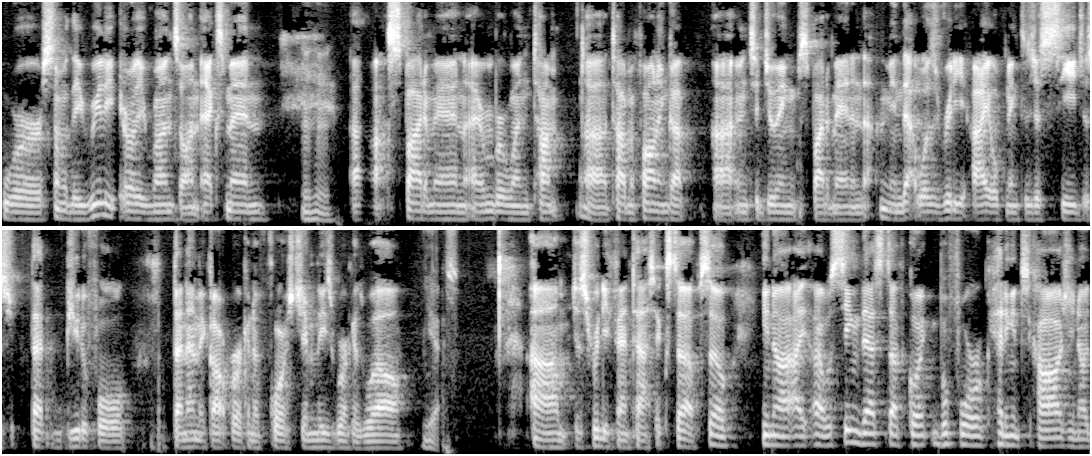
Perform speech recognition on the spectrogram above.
were some of the really early runs on X Men, uh, Spider Man. I remember when Tom uh, Todd McFarlane got uh, into doing Spider Man, and I mean that was really eye opening to just see just that beautiful dynamic artwork, and of course Jim Lee's work as well Yes. Um, just really fantastic stuff. So, you know, I, I was seeing that stuff going before heading into college. You know,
